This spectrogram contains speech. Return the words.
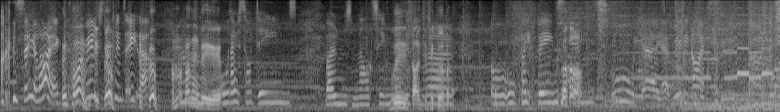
I can see you lying. It's fine. Really it's good. to eat It's good. I'm not struggling to eat it. Mm. All those sardines, bones melting. Really starting to tickle a bit. Oh, all baked beans, skins. oh, yeah, yeah, really nice.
